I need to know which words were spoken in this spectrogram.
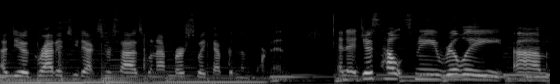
I do a gratitude exercise when I first wake up in the morning. And it just helps me really um,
